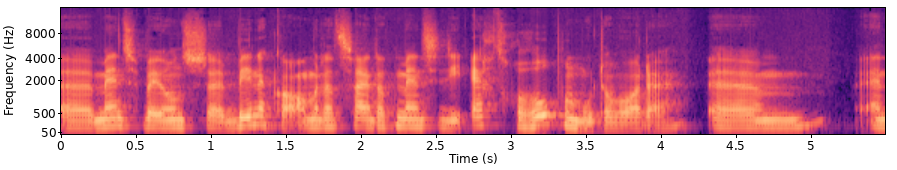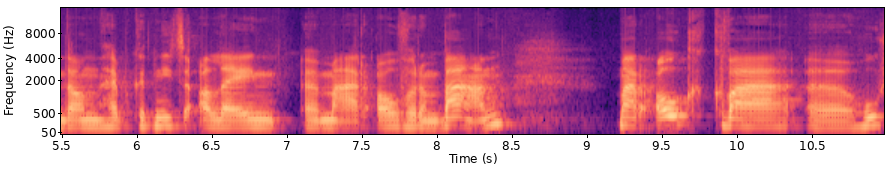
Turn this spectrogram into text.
uh, mensen bij ons uh, binnenkomen, dat zijn dat mensen die echt geholpen moeten worden. Um, en dan heb ik het niet alleen maar over een baan, maar ook qua hoe,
